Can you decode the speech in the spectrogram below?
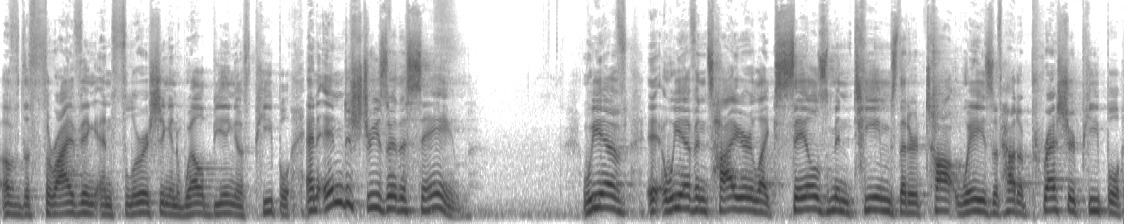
of the thriving and flourishing and well being of people. And industries are the same. We have, eh, we have entire like salesman teams that are taught ways of how to pressure people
